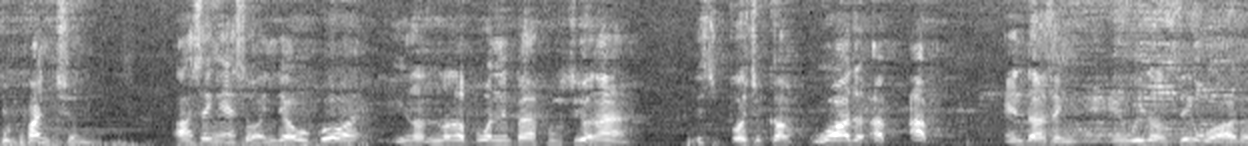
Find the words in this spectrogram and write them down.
to function. Hacen eso en Yabucoa y no, no lo ponen para funcionar. It's supposed to come water up, up, and doesn't, and we don't see water.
